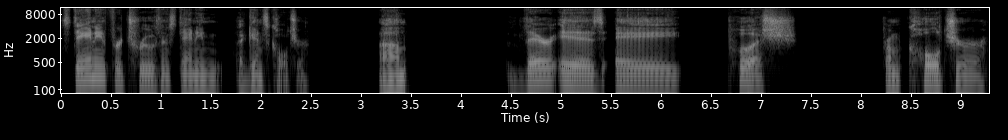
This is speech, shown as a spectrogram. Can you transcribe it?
standing for truth and standing against culture. Um, there is a push from culture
